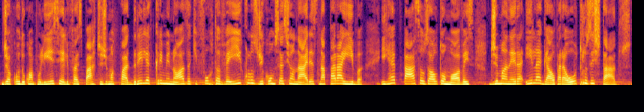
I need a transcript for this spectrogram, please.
De acordo com a polícia, ele faz parte de uma quadrilha criminosa que furta veículos de concessionárias na Paraíba e repassa os automóveis de maneira ilegal para outros estados.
